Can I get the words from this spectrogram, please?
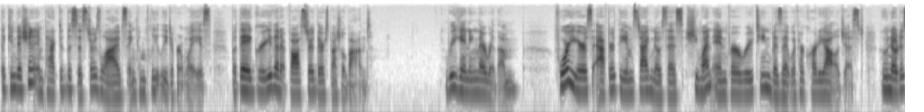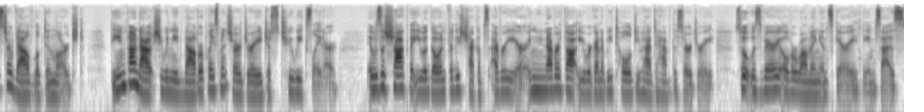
The condition impacted the sisters' lives in completely different ways, but they agree that it fostered their special bond regaining their rhythm. Four years after Thiam's diagnosis, she went in for a routine visit with her cardiologist, who noticed her valve looked enlarged. Thiam found out she would need valve replacement surgery just two weeks later. It was a shock that you would go in for these checkups every year and you never thought you were going to be told you had to have the surgery, so it was very overwhelming and scary, Thiam says.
